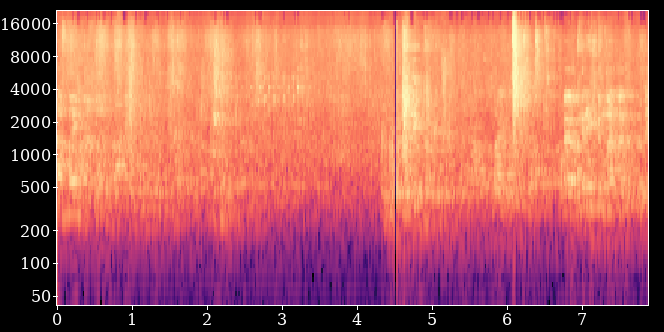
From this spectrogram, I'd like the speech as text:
ఆ అమ్మాయిని చూసాను ఒక నిమిషం మాట్లాడుతుంది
